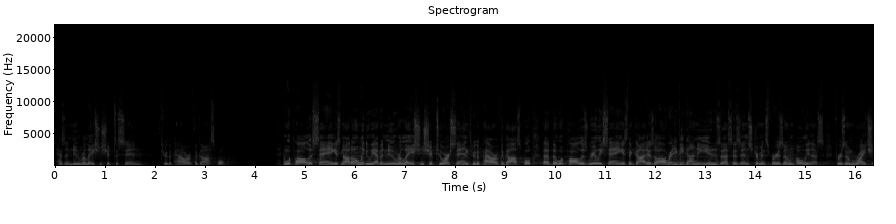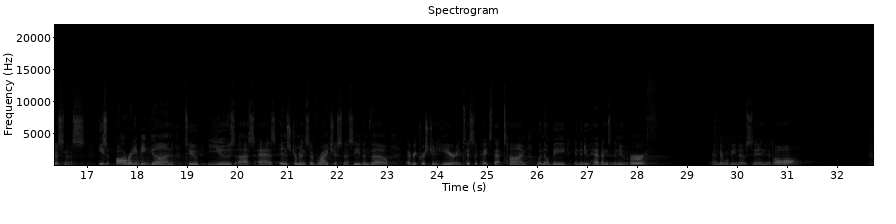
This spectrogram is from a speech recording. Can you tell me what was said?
has a new relationship to sin through the power of the gospel. And what Paul is saying is not only do we have a new relationship to our sin through the power of the gospel, uh, but what Paul is really saying is that God has already begun to use us as instruments for his own holiness, for his own righteousness. He's already begun to use us as instruments of righteousness, even though every Christian here anticipates that time when they'll be in the new heavens and the new earth, and there will be no sin at all.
